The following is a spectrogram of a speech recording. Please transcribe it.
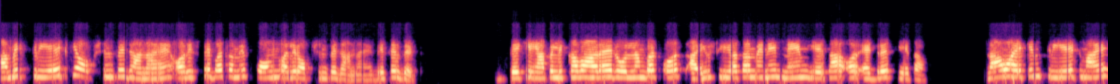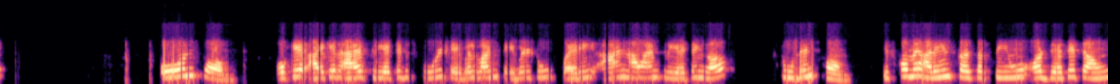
हमें क्रिएट के ऑप्शन पे जाना है और इस पे बस हमें फॉर्म वाले ऑप्शन पे जाना है दिस इज़ इट देखिए यहाँ पे लिखा हुआ आ रहा है रोल नंबर फ़र्स्ट आयुष लिया था मैंने नेम ये था और एड्रेस ये था now I can create my own form. Okay, I can I have school table one, table two query, and now I am creating a student form. इसको मैं अरेंज कर सकती हूँ और जैसे चाहूँ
